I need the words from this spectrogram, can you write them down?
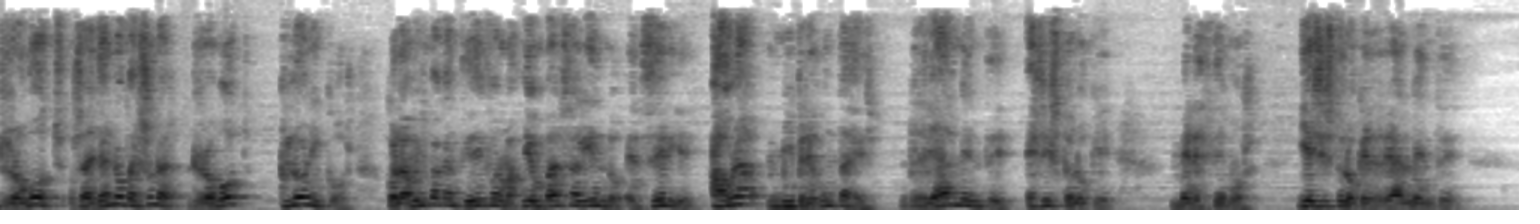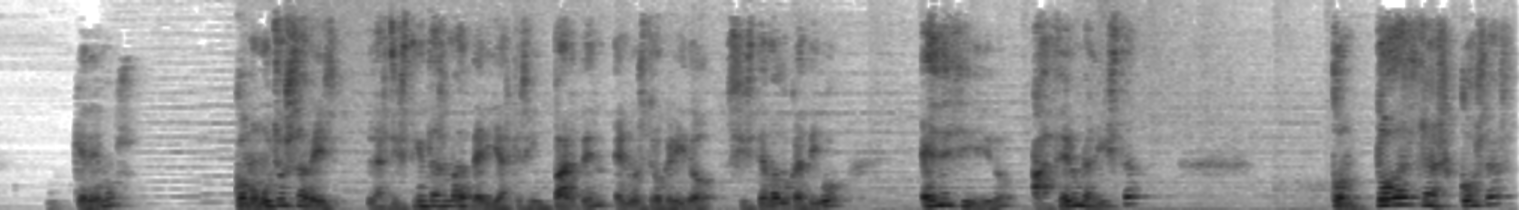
robots, o sea, ya no personas, robots clónicos, con la misma cantidad de información, van saliendo en serie. Ahora mi pregunta es, ¿realmente es esto lo que merecemos y es esto lo que realmente queremos? Como muchos sabéis, las distintas materias que se imparten en nuestro querido sistema educativo, he decidido hacer una lista con todas las cosas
